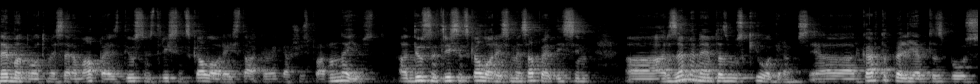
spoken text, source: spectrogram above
nemanot, mēs varam apēst 200-300 kalorijas tā, ka vienkārši vispār nu, nejust. 200-300 kalorijas, ja mēs apēdīsim ar zemenēm, tas būs kilograms. Ja ar kartupeļiem tas būs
